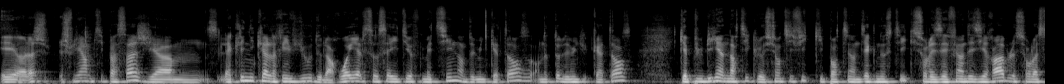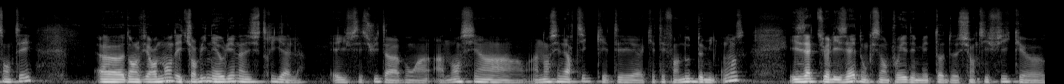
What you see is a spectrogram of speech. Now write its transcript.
Et là, je, je, lire un petit passage. Il y a hum, la Clinical Review de la Royal Society of Medicine en 2014, en octobre 2014, qui a publié un article scientifique qui portait un diagnostic sur les effets indésirables sur la santé dans l'environnement des turbines éoliennes industrielles et c'est suite à bon, un, ancien, un ancien article qui était, qui était fait en août 2011. Ils actualisaient, donc ils employaient des méthodes scientifiques, euh,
